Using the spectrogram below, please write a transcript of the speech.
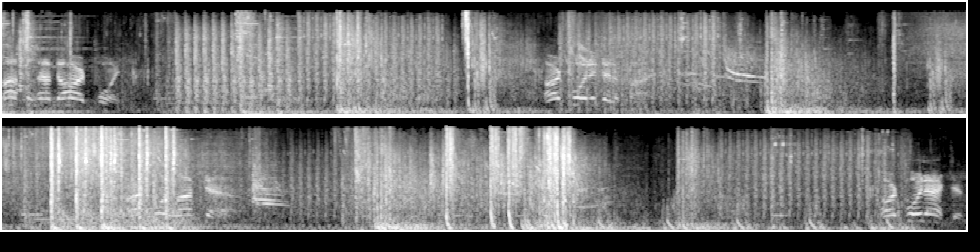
Hostiles have the hardpoint. Hardpoint identified. Hardpoint locked down. Hardpoint active.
